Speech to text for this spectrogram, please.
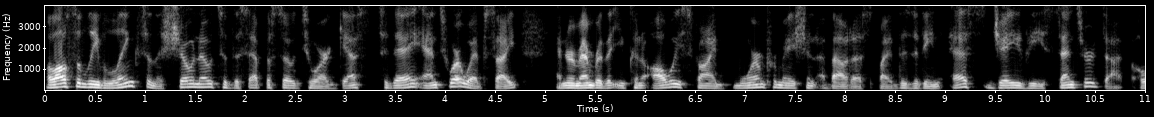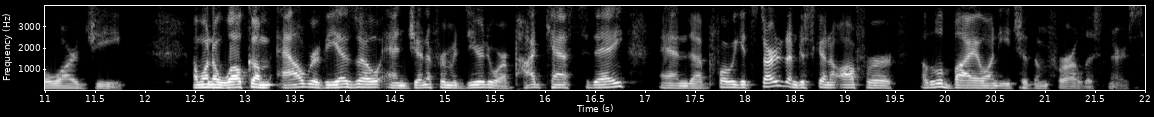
I'll also leave links in the show notes of this episode to our guests today and to our website. And remember that you can always find more information about us by visiting sjvcenter.org. I want to welcome Al Riviezzo and Jennifer Madere to our podcast today. And uh, before we get started, I'm just going to offer a little bio on each of them for our listeners.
